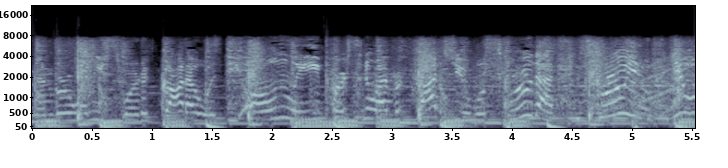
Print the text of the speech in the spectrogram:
remember when you swore to God I was the only person who ever got you. Well, screw that. Screw you. You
